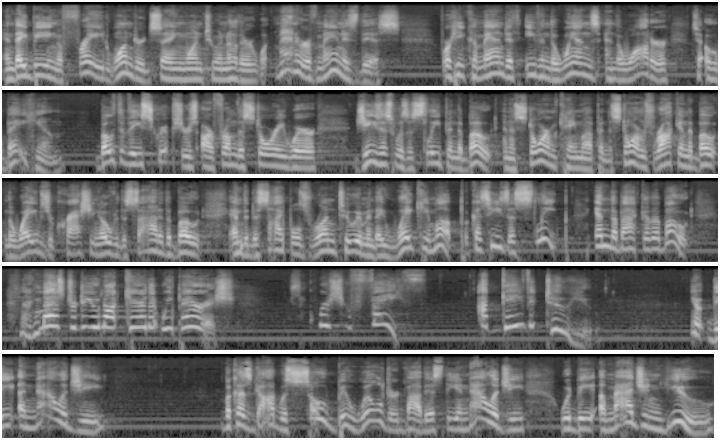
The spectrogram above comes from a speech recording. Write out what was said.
And they being afraid wondered, saying one to another, What manner of man is this? For he commandeth even the winds and the water to obey him. Both of these scriptures are from the story where Jesus was asleep in the boat, and a storm came up, and the storm's rocking the boat, and the waves are crashing over the side of the boat, and the disciples run to him and they wake him up because he's asleep in the back of the boat. And they're like, Master, do you not care that we perish? He's like, Where's your faith? I gave it to you. You know, the analogy, because God was so bewildered by this, the analogy would be imagine you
